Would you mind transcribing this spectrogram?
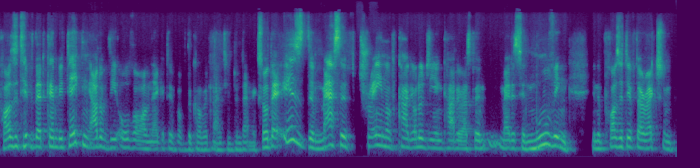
positive that can be taken out of the overall negative of the covid-19 pandemic. So there is the massive train of cardiology and cardiovascular medicine moving in a positive direction.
